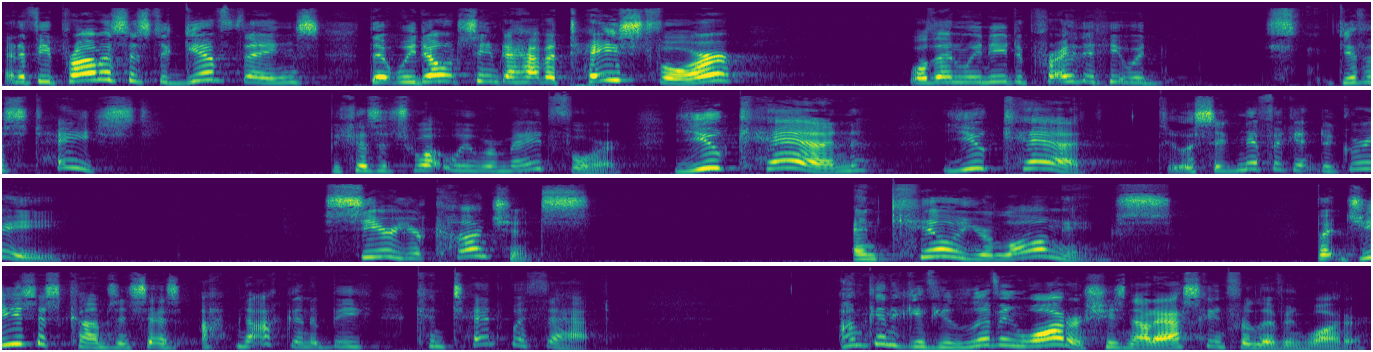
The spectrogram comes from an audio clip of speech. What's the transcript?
And if he promises to give things that we don't seem to have a taste for, well, then we need to pray that he would give us taste because it's what we were made for. You can, you can, to a significant degree, sear your conscience and kill your longings. But Jesus comes and says, I'm not going to be content with that. I'm going to give you living water. She's not asking for living water.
